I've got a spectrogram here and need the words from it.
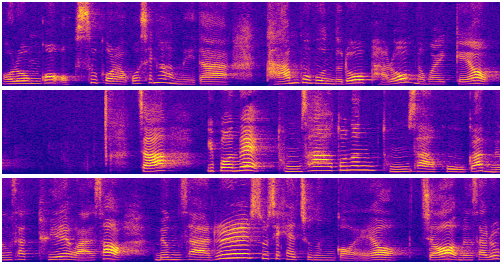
어려운 거 없을 거라고 생각합니다. 다음 부분으로 바로 넘어갈게요. 자, 이번에 동사 또는 동사구가 명사 뒤에 와서 명사를 수식해 주는 거예요. 그죠? 명사를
